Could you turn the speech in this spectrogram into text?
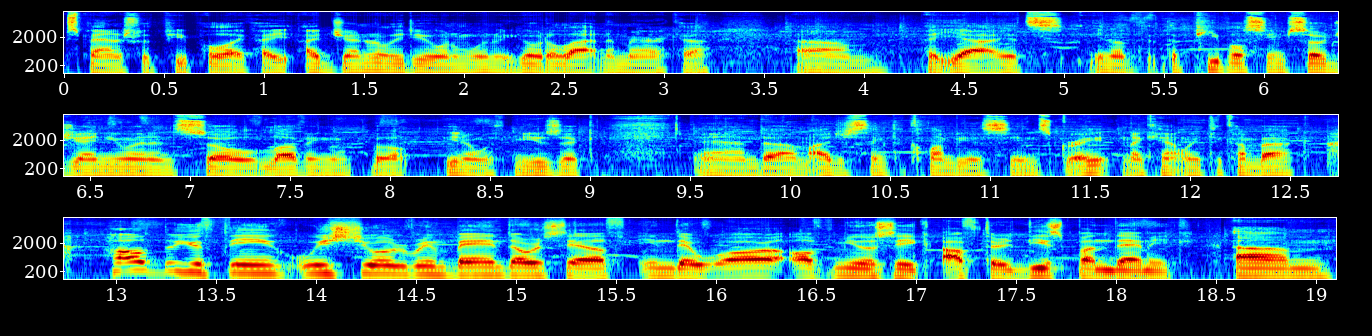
Spanish with people like I, I generally do when, when we go to Latin America. Um, but yeah, it's you know the, the, people seem so genuine and so loving, you know, with music, and um, I just think the Colombia scene's great, and I can't wait to come back. How do you think we should reinvent ourselves in the world of music after this pandemic? Um,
